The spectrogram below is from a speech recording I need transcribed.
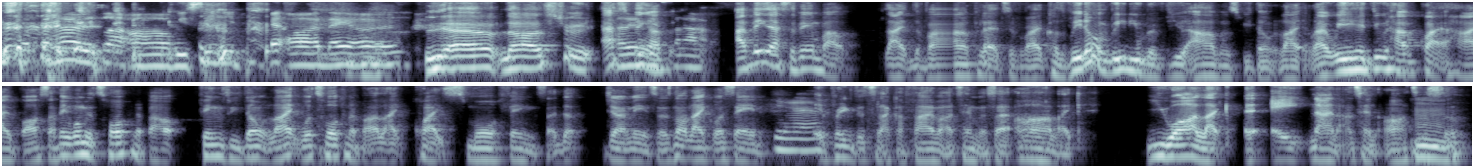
But for her, it's like, "Oh, we've seen you do better, NAO." Yeah, no, it's true. That's I the thing. I. I think that's the thing about like the Vinyl Collective, right? Because we don't really review albums we don't like. Like we do have quite a high bar. So I think when we're talking about things we don't like, we're talking about like quite small things. Like, do you know what I mean? So it's not like we're saying Yeah. it brings it to like a five out of ten. But it's like, oh, like you are like an eight, nine out of ten artist. Mm. So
